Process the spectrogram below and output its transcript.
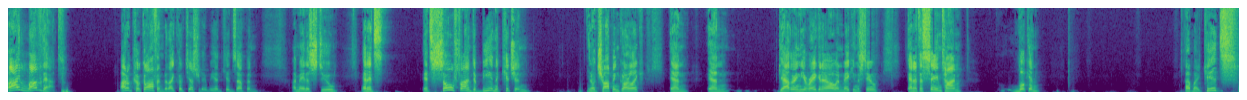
I love that. I don't cook often, but I cooked yesterday. We had kids up and I made a stew. And it's it's so fun to be in the kitchen, you know, chopping garlic and and gathering the oregano and making the stew and at the same time looking at my kids,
